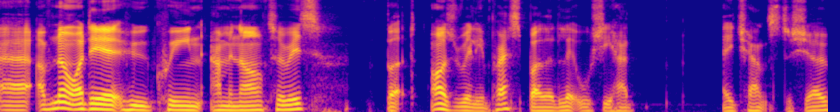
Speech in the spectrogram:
Uh, I've no idea who Queen Aminata is, but I was really impressed by the little she had a chance to show.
